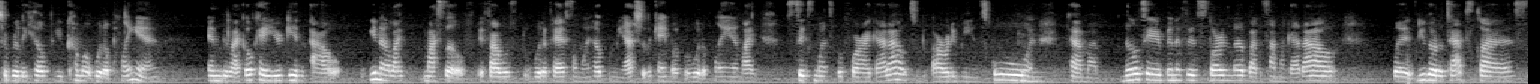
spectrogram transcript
to really help you come up with a plan and be like, okay, you're getting out. You know, like myself, if I was would have had someone helping me, I should have came up with a plan like six months before I got out to already be in school and have my military benefits starting up by the time I got out. But you go to TAPS class,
